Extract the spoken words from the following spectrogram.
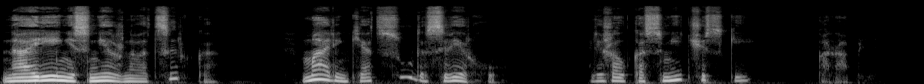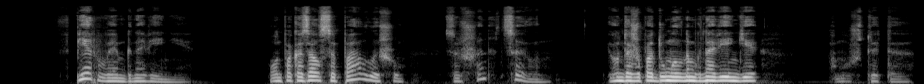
на арене снежного цирка, маленький отсюда, сверху, лежал космический корабль. В первое мгновение он показался Павлышу совершенно целым, и он даже подумал на мгновение, а может, это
